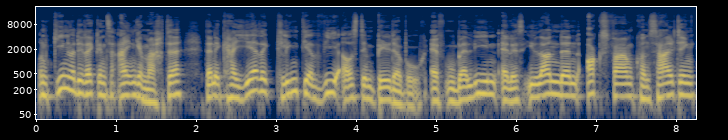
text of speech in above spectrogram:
und gehen wir direkt ins Eingemachte. Deine Karriere klingt ja wie aus dem Bilderbuch. FU Berlin, LSI London, Oxfam, Consulting.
